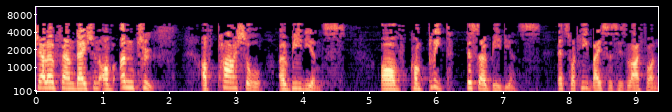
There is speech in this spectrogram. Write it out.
shallow foundation of untruth, of partial obedience, of complete disobedience. That's what he bases his life on.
